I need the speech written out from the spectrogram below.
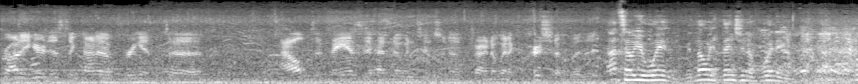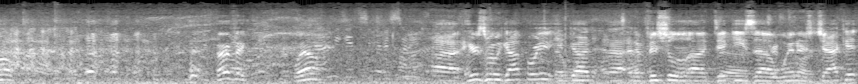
brought it here just to kind of bring it uh, out to fans that had no intention of trying to win a car show with it. That's how you win, with no intention of winning. Perfect. Well, Uh, here's what we got for you. You've got uh, an official uh, Dickies uh, winner's jacket.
